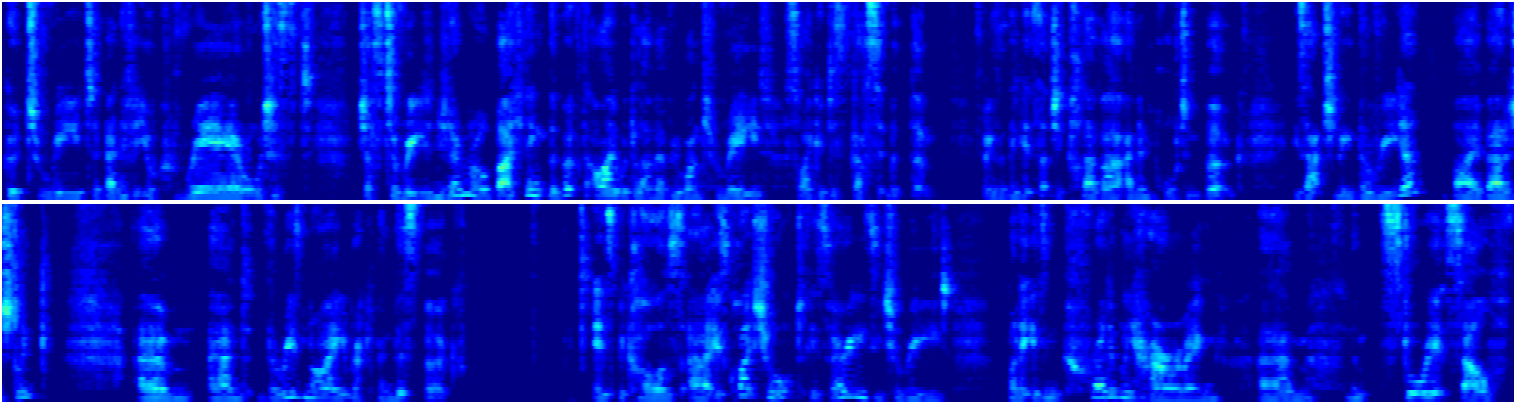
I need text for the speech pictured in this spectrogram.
good to read to benefit your career or just just to read in general. But I think the book that I would love everyone to read so I could discuss it with them because I think it's such a clever and important book is actually The Reader by Bernhard Schlink. Um, and the reason I recommend this book is because uh, it's quite short, it's very easy to read, but it is incredibly harrowing um, the story itself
